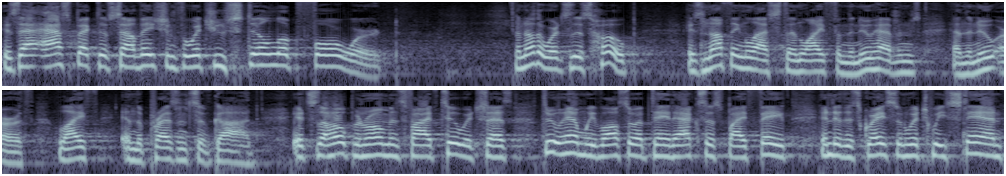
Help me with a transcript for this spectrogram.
is that aspect of salvation for which you still look forward. In other words, this hope is nothing less than life in the new heavens and the new earth, life in the presence of God. It's the hope in Romans 5 2, which says, Through him we've also obtained access by faith into this grace in which we stand,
